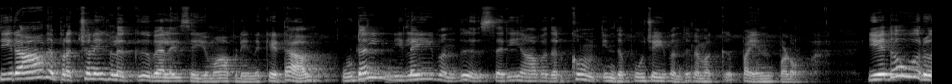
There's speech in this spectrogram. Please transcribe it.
தீராத பிரச்சனைகளுக்கு வேலை செய்யுமா அப்படின்னு கேட்டால் உடல் நிலை வந்து சரியாவதற்கும் இந்த பூஜை வந்து நமக்கு பயன்படும். ஏதோ ஒரு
